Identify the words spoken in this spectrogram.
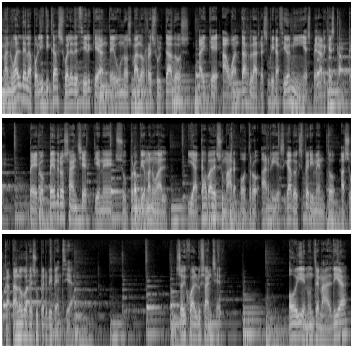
manual de la política suele decir que ante unos malos resultados hay que aguantar la respiración y esperar que escampe. Pero Pedro Sánchez tiene su propio manual y acaba de sumar otro arriesgado experimento a su catálogo de supervivencia. Soy Juan Luis Sánchez. Hoy en un tema al día,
